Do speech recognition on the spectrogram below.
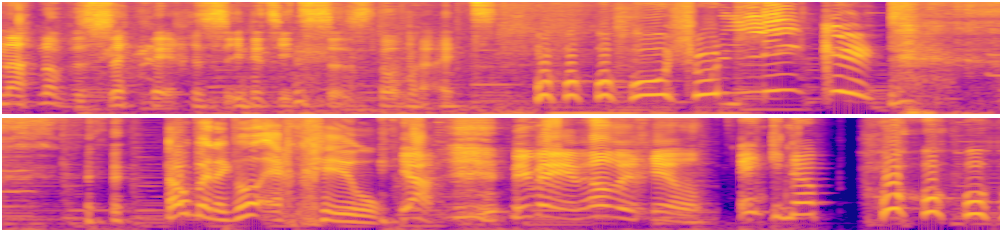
banaan op een segway gezien. Het ziet er zo stom uit. Oh, zo lekker. Nou ben ik wel echt geel. Ja, nu ben je wel weer geel. Eén knap.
